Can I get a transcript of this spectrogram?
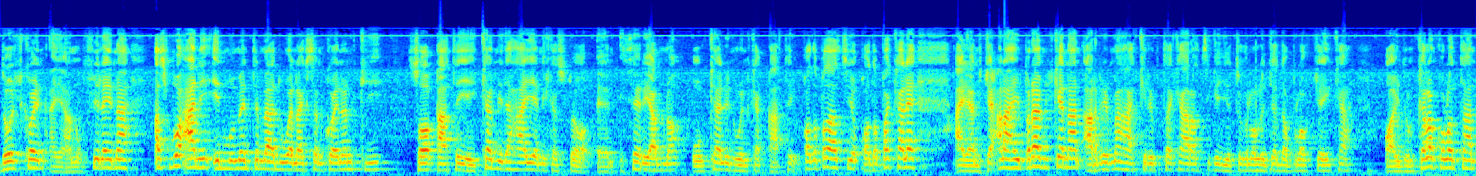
dogecoin ayaanu filaynaa asbuucani in momentum aada wanaagsan coinankii soo qaatay ay ka mid ahaayeen inkastoo etheriumna uu kalin weyn ka qaatay qodobadaas iyo qodobo kale ayaan jeclahay barnaamijkeenan arrimaha cripto currencyga iyo technolojiyada blockchain-ka oo aydun kala kulantaan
